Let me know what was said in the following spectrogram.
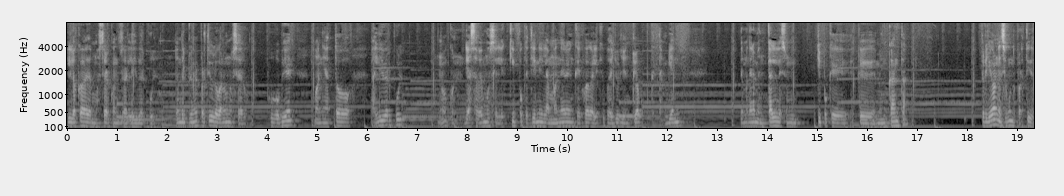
y lo acaba de demostrar contra el Liverpool, donde el primer partido lo ganó 1-0. Jugó bien, maniató a Liverpool, ¿no? Ya sabemos el equipo que tiene y la manera en que juega el equipo de Jurgen Klopp, que también de manera mental es un tipo que, me encanta. Pero llegaron el segundo partido,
